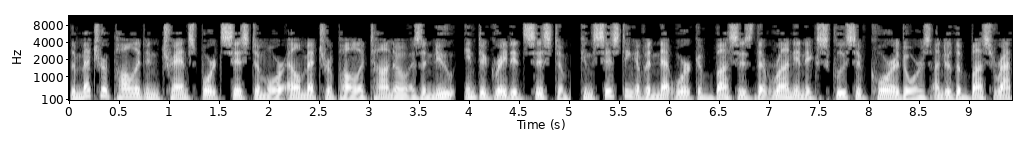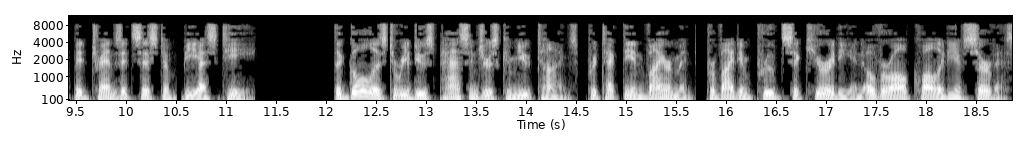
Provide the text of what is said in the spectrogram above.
The Metropolitan Transport System or El Metropolitano is a new, integrated system, consisting of a network of buses that run in exclusive corridors under the Bus Rapid Transit System The goal is to reduce passengers' commute times, protect the environment, provide improved security and overall quality of service.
